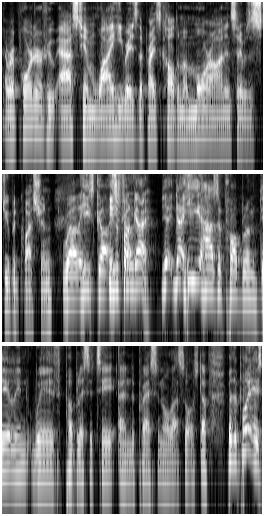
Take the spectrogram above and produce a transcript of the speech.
a reporter who asked him why he raised the price, called him a moron, and said it was a stupid question. Well, he's got. He's a fun got- guy. Yeah, no, he has a problem dealing with publicity and the press and all that sort of stuff. But the point is,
